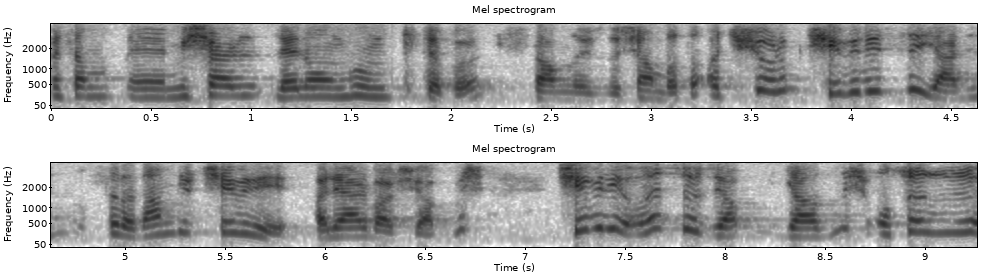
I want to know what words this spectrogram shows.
Mesela e, Michel Lelong'un kitabı İslam'la Yüzleşen Batı açıyorum çevirisi yani sıradan bir çeviri Ali Erbaş yapmış. Çeviriye ön söz yap- yazmış. O sözü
